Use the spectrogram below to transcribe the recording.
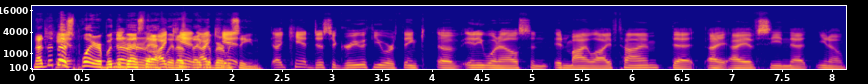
Not the best player, but no, the best no, no. athlete I, think I've ever seen. I can't disagree with you or think of anyone else in, in my lifetime that I, I have seen that, you know,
